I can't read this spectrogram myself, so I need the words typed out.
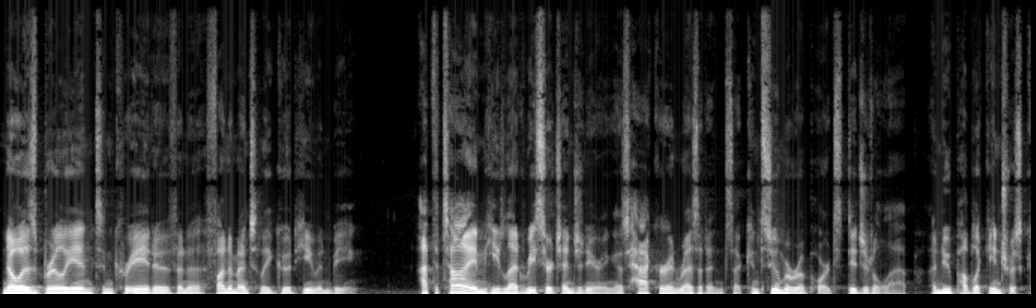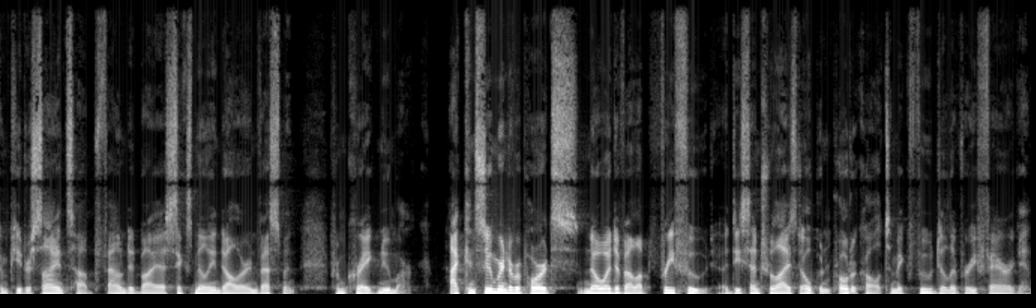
Noah is brilliant and creative and a fundamentally good human being. At the time, he led research engineering as hacker in residence at Consumer Reports Digital Lab, a new public interest computer science hub founded by a $6 million investment from Craig Newmark. At Consumer Reports, Noah developed Free Food, a decentralized open protocol to make food delivery fair again.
